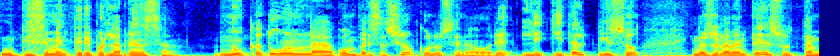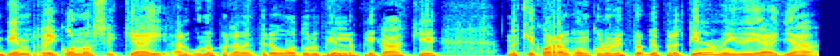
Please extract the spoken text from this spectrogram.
dice, me enteré por la prensa nunca tuvo una conversación con los senadores, le quita el piso, y no solamente eso, también reconoce que hay algunos parlamentarios, como tú bien lo explicabas, que no es que corran con colores propios, pero tienen una idea ya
